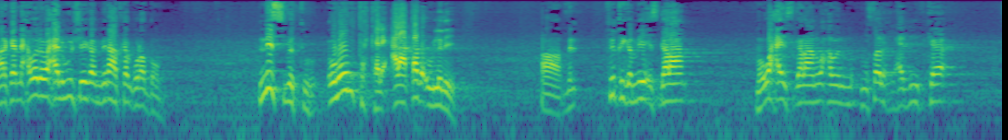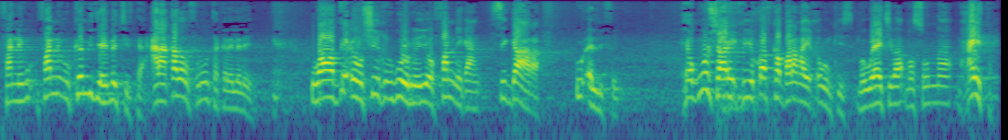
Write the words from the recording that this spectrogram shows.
Marka naxwada waxaa lagu sheegaa mirahaad ka gura doonto nisbatuhu culumta kale calaaqada uu la leeyahy fiqiga miyay isgalaan? Ma waxay isgalaan waxa wey musalax xadiidka fanigu fani uu ka mid yahay ma jirta calaaqada uu funuunta kale la leeyahy waadicuhu shiikii ugu horreeyeoo fannigan si gaara u alifay. Xukmu shaaric fiihi qofka baranaya xukunkiisa ma waajiba ma sunna maxay tahay?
